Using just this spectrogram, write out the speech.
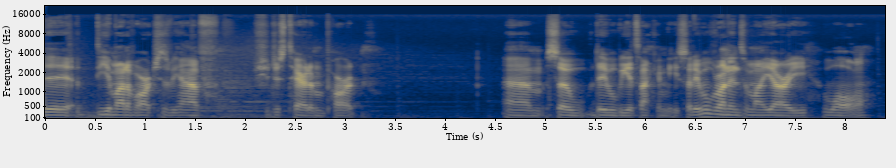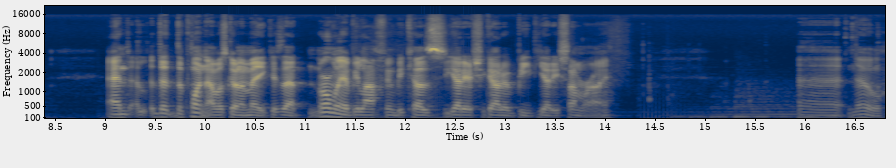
The the amount of archers we have should just tear them apart. Um, so they will be attacking me. So they will run into my Yari wall and the, the point I was going to make is that normally I'd be laughing because Yari Ashigaru beat Yari Samurai. Uh, no,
